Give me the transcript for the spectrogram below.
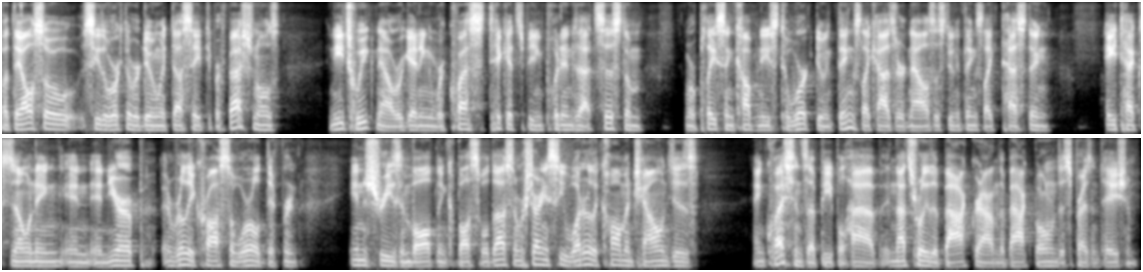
but they also see the work that we're doing with dust safety professionals. And each week now, we're getting request tickets being put into that system. We're placing companies to work doing things like hazard analysis, doing things like testing, ATEX zoning in, in Europe, and really across the world, different industries involved in combustible dust. And we're starting to see what are the common challenges and questions that people have. And that's really the background, the backbone of this presentation.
